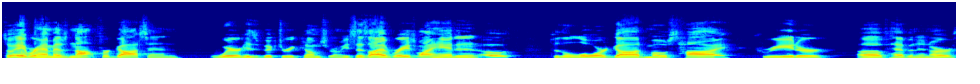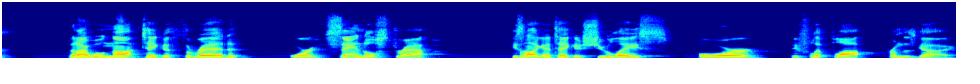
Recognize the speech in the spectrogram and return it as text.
So Abraham has not forgotten where his victory comes from. He says, I have raised my hand in an oath to the Lord God Most High, creator of heaven and earth, that I will not take a thread or sandal strap He's not going to take a shoelace or a flip flop from this guy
